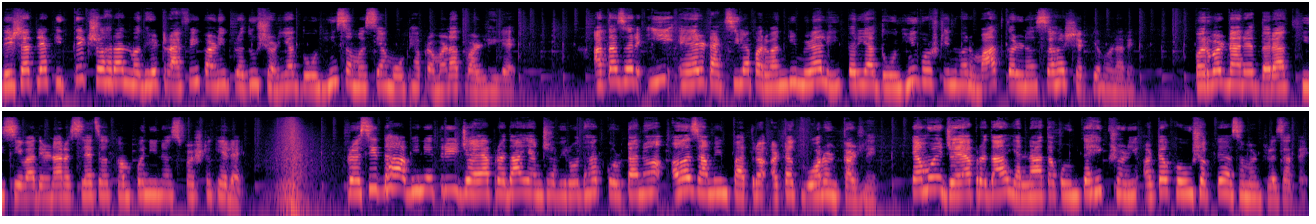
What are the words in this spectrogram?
देशातल्या कित्येक शहरांमध्ये ट्रॅफिक आणि प्रदूषण या दोन्ही समस्या मोठ्या प्रमाणात वाढलेल्या आहेत. आता जर ई एअर टॅक्सीला परवानगी मिळाली तर या दोन्ही गोष्टींवर मात करणं सहज शक्य होणार आहे. परवडणाऱ्या दरात ही सेवा देणार असल्याचं कंपनीनं स्पष्ट केलंय. प्रसिद्ध अभिनेत्री जयाप्रदा यांच्या विरोधात कोर्टानं अजामीन पात्र अटक वॉरंट काढलंय. त्यामुळे जयाप्रदा यांना आता कोणत्याही क्षणी अटक होऊ शकते असं म्हटलं जात आहे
